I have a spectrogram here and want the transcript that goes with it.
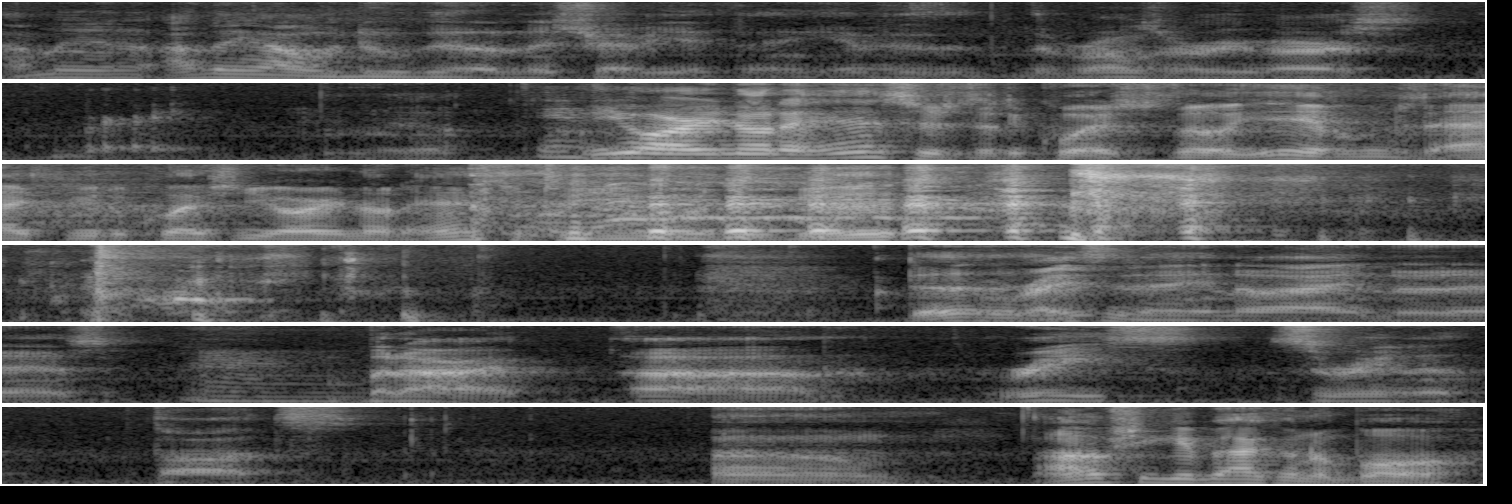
I mean, I think I would do good on this trivia thing if it's, the roles were reversed. Right. Yeah. You already know the answers to the question, so yeah. If I'm just asking you the question, you already know the answer to. You would do good. Duh. Racing didn't know I didn't know the answer. But all right. Um, Reese, Serena, thoughts. Um, I hope she get back on the ball,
